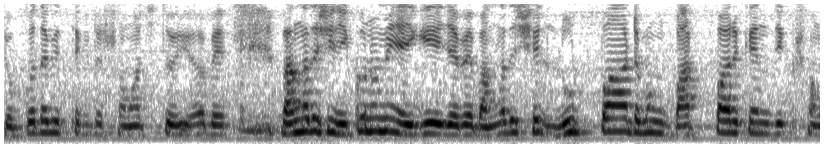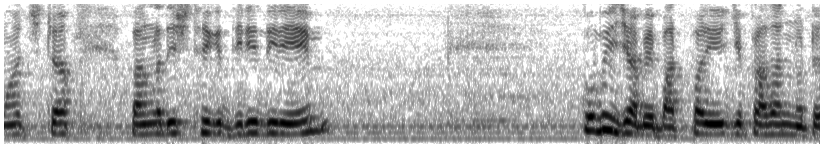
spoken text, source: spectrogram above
যোগ্যতাভিত্তিক একটা সমাজ তৈরি হবে বাংলাদেশের ইকোনমি এগিয়ে যাবে। বাংলাদেশের লুটপাট এবং বাটপার কেন্দ্রিক সমাজটা বাংলাদেশ থেকে ধীরে ধীরে কমে যাবে। বাটপাড়ির যে প্রাধান্যটা,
